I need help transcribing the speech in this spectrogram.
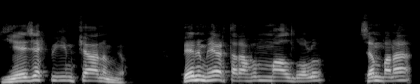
yiyecek bir imkanım yok. Benim her tarafım mal dolu. Sen bana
